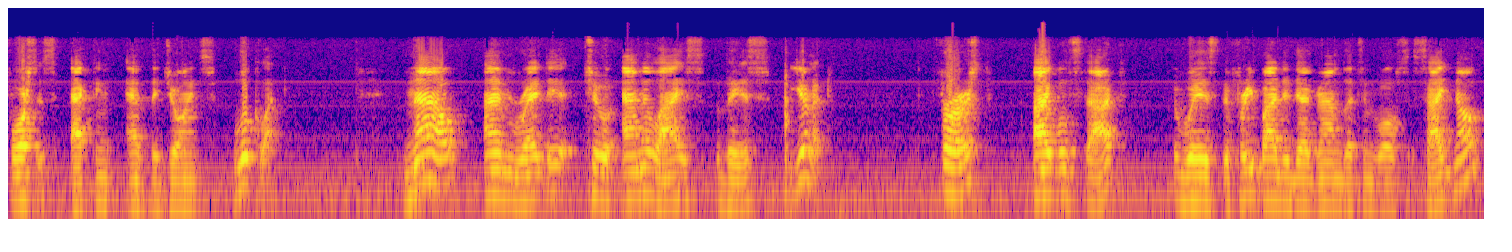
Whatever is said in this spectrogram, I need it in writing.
forces acting at the joints look like. Now I'm ready to analyze this unit. First, I will start with the free body diagram. That involves a side node.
